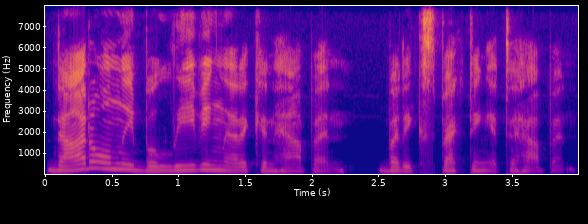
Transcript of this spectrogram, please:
Not only believing that it can happen, but expecting it to happen,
